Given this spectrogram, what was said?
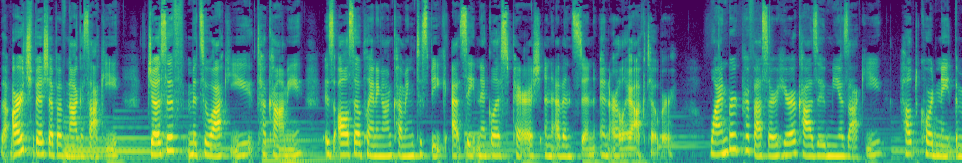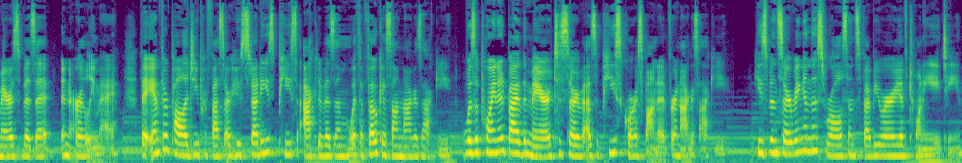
The Archbishop of Nagasaki, Joseph Mitsuaki Takami, is also planning on coming to speak at St. Nicholas Parish in Evanston in early October. Weinberg professor Hirokazu Miyazaki helped coordinate the mayor's visit in early May. The anthropology professor who studies peace activism with a focus on Nagasaki was appointed by the mayor to serve as a peace correspondent for Nagasaki. He's been serving in this role since February of 2018.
